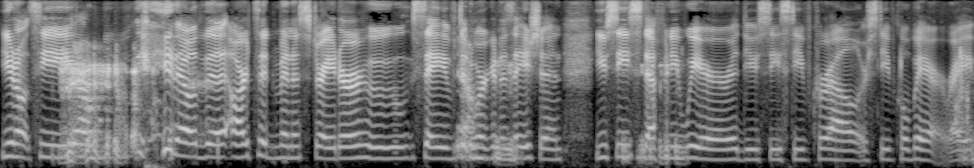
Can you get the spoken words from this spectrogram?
You don't see, you know, the arts administrator who saved yeah. an organization. You see Stephnie Weir and you see Steve Carell or Steve Colbert, right?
